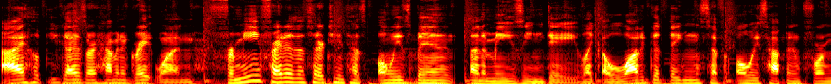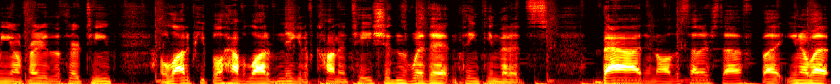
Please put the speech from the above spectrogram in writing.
I hope you guys are having a great one. For me, Friday the 13th has always been an amazing day. Like, a lot of good things have always happened for me on Friday the 13th. A lot of people have a lot of negative connotations with it and thinking that it's bad and all this other stuff. But you know what?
